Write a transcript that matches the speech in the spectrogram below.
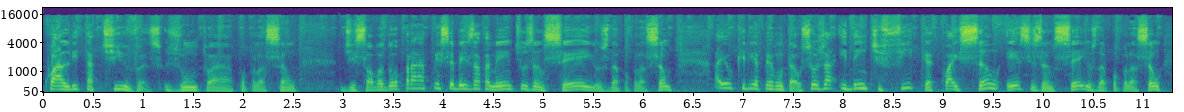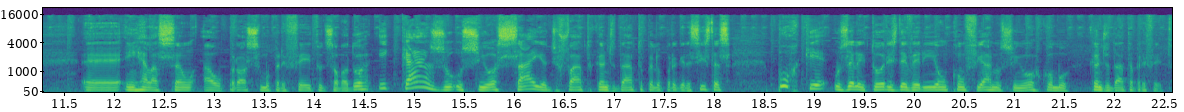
qualitativas junto à população de Salvador para perceber exatamente os anseios da população. Aí eu queria perguntar: o senhor já identifica quais são esses anseios da população eh, em relação ao próximo prefeito de Salvador? E caso o senhor saia de fato candidato pelo Progressistas, por que os eleitores deveriam confiar no senhor como candidato a prefeito?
